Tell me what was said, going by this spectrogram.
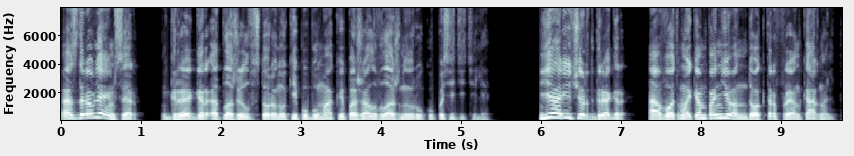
«Оздоровляем, сэр!» Грегор отложил в сторону кипу бумаг и пожал влажную руку посетителя. «Я Ричард Грегор, а вот мой компаньон, доктор Фрэнк Арнольд.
